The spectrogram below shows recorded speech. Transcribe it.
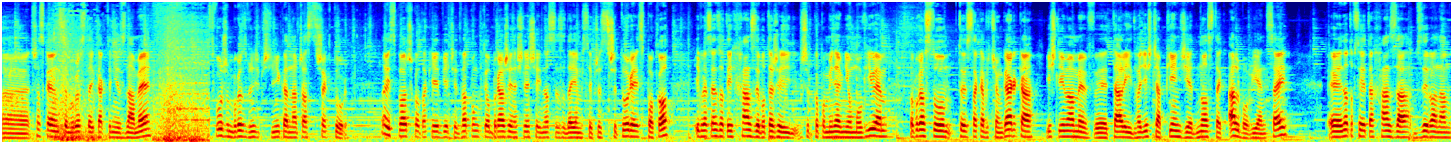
Eee, trzaskający mróz tej karty nie znamy. Stwórz mróz będzie przeciwnika na czas 3 tur. No i spoczko, takie wiecie, dwa punkty obrażeń na silniejszej nosce zadajemy sobie przez 3 tury, spoko. I wracając do tej Hansy, bo też jej szybko pominąłem, nie omówiłem. Po prostu to jest taka wyciągarka. Jeśli mamy w talii 25 jednostek albo więcej, no to wtedy ta Hansa wzywa nam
